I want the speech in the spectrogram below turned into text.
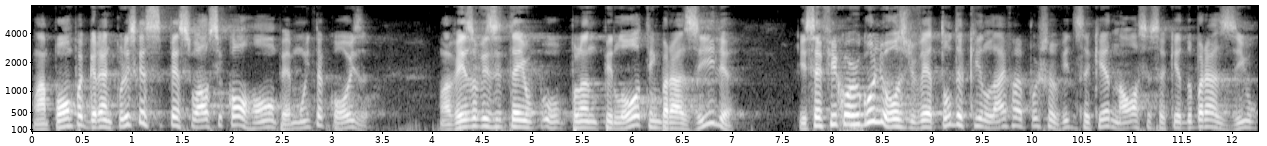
uma pompa grande, por isso que esse pessoal se corrompe, é muita coisa. Uma vez eu visitei o, o plano piloto em Brasília, e você fica orgulhoso de ver tudo aquilo lá e fala, puxa vida, isso aqui é nosso, isso aqui é do Brasil.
